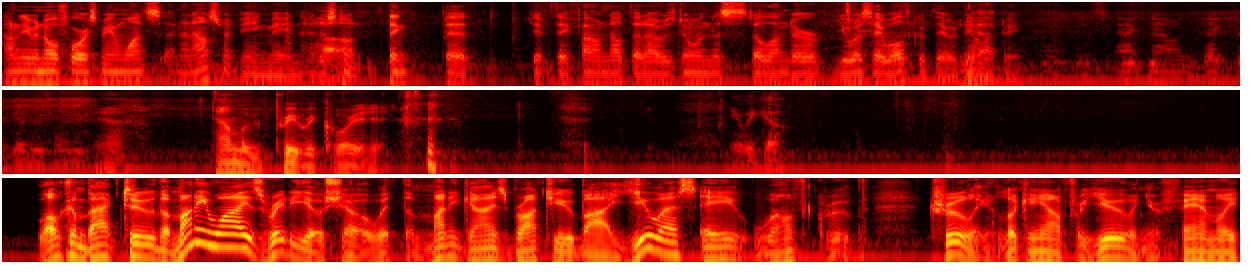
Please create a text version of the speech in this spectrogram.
I don't even know if Horace Mann wants an announcement being made. I just Oh. don't think that if they found out that I was doing this still under USA Wealth Group, they would be No. happy. Well, it's act now and beg forgiveness later. Yeah. Tell them we pre-recorded it. Here we go. Welcome back to the Money Wise Radio Show with the Money Guys brought to you by USA Wealth Group. Truly looking out for you and your family.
